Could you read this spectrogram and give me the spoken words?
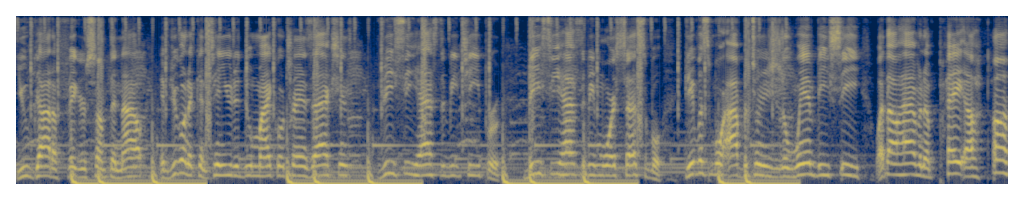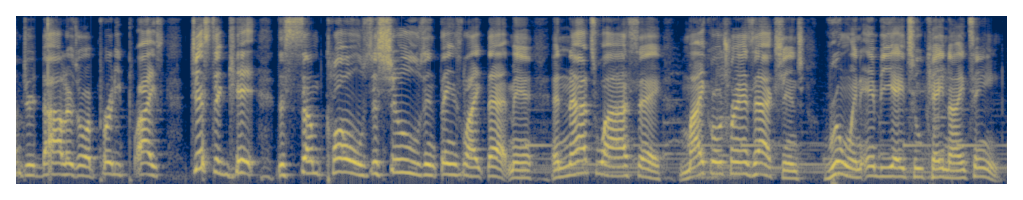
you gotta figure something out. If you're gonna continue to do microtransactions, VC has to be cheaper. VC has to be more accessible. Give us more opportunities to win VC without having to pay a hundred dollars or a pretty price just to get the some clothes, the shoes, and things like that, man. And that's why I say microtransactions ruin NBA 2K19.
